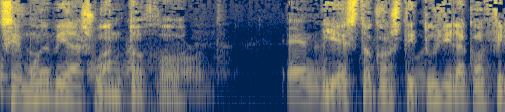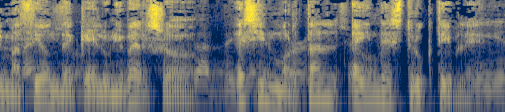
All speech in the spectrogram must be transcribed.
se mueve a su antojo, y esto constituye la confirmación de que el universo es inmortal e indestructible.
